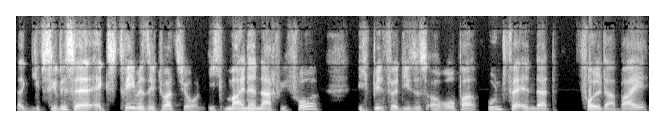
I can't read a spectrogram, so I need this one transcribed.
da gibt es gewisse extreme Situationen. Ich meine nach wie vor, ich bin für dieses Europa unverändert voll dabei.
